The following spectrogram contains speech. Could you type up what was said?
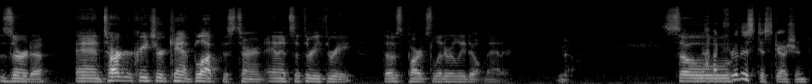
Zirda, and target creature can't block this turn, and it's a 3 3. Those parts literally don't matter. So Not for this discussion.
